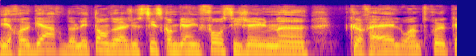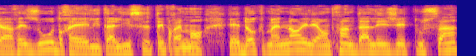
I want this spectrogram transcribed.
il regarde l'étang de la justice, combien il faut si j'ai une euh, querelle ou un truc à résoudre. Et l'Italie c'était vraiment et donc maintenant il est en train d'alléger tout ça.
